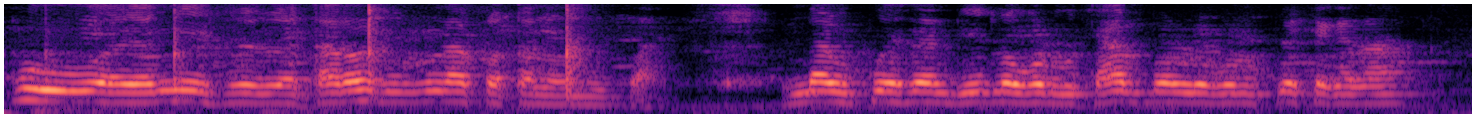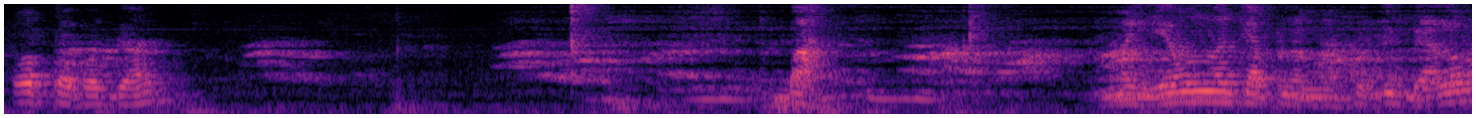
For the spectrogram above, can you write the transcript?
ఉప్పు అవన్నీ తర్వాత ఉప్పులా కొత్తాను ఉప్పు ఇందా ఉప్పు వేసాను దీంట్లో కూడా చేపలు కూడా ఉప్పు వేసే కదా చూస్తా కొంచెం బా. అమ్మ ఏముందని చెప్పనమ్మా కొద్దిగా బెల్లం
